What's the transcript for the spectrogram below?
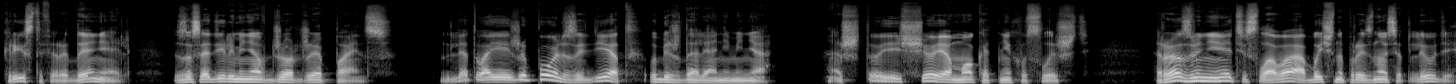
Кристофер и Дэниэль, засадили меня в Джорджия Пайнс. «Для твоей же пользы, дед», — убеждали они меня. А что еще я мог от них услышать? Разве не эти слова обычно произносят люди,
